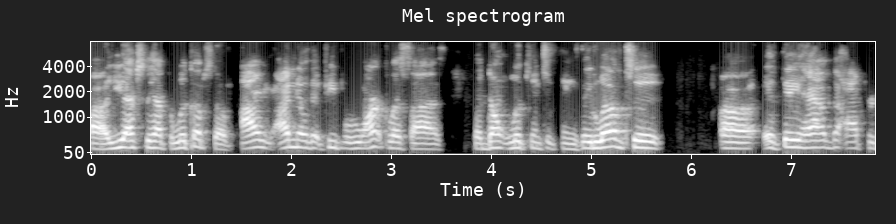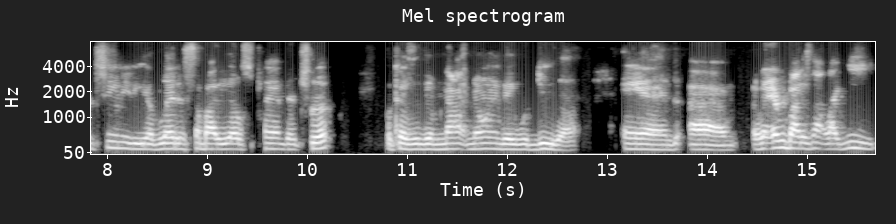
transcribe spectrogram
uh, you actually have to look up stuff. I, I know that people who aren't plus size that don't look into things, they love to, uh, if they have the opportunity of letting somebody else plan their trip, because of them not knowing they would do that. And um, everybody's not like me.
